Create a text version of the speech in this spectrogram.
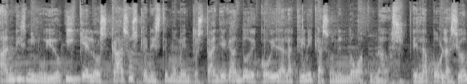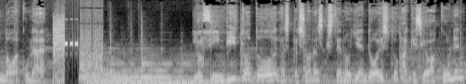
han disminuido y que los casos que en este momento están llegando de COVID a la clínica son en no vacunados. Es la población no vacunada. Los invito a todas las personas que estén oyendo esto a que se vacunen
